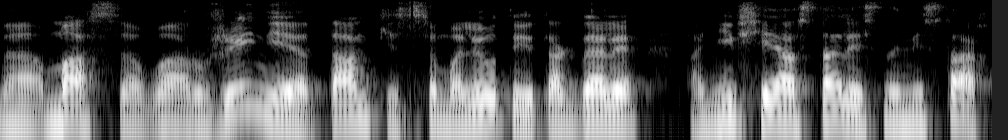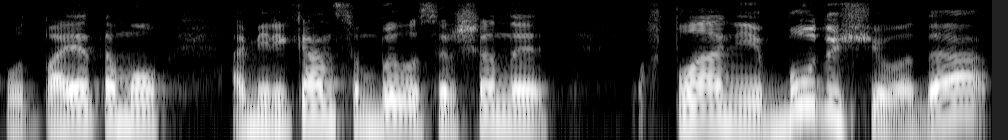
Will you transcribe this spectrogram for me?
масса вооружения, танки, самолеты и так далее, они все остались на местах. Вот поэтому американцам было совершенно в плане будущего, да,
